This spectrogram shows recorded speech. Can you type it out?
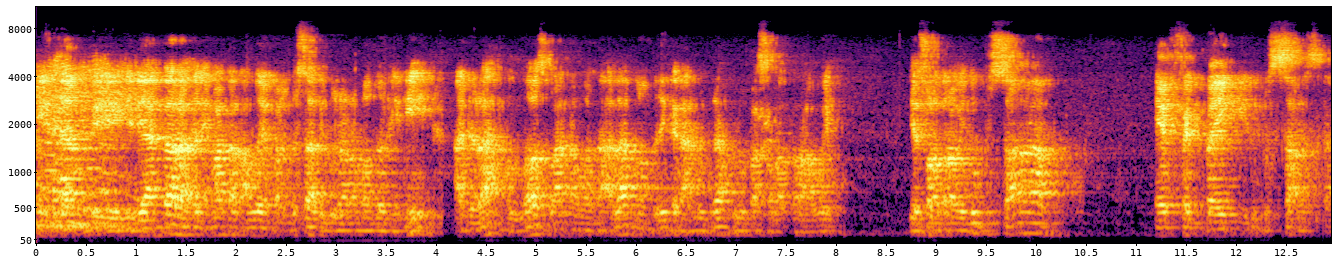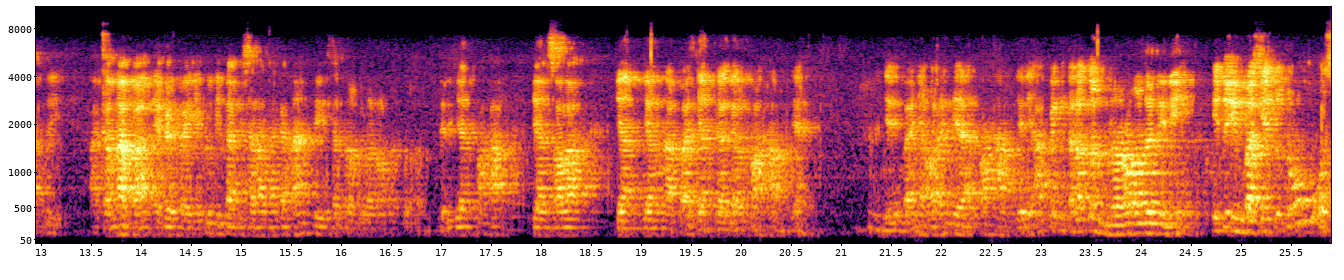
min dhanbi. Jadi antara kenikmatan Allah yang paling besar di bulan Ramadan ini adalah Allah Subhanahu wa taala memberikan anugerah berupa sholat tarawih. Ya sholat tarawih itu besar efek baik itu besar sekali. Nah, karena apa? Efek baik itu kita bisa rasakan nanti setelah bulan Ramadan. Jadi jangan paham, jangan salah jangan jangan apa jangan gagal paham ya. Jadi banyak orang yang tidak paham. Jadi apa yang kita lakukan di Ramadan ini itu imbasnya itu terus.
